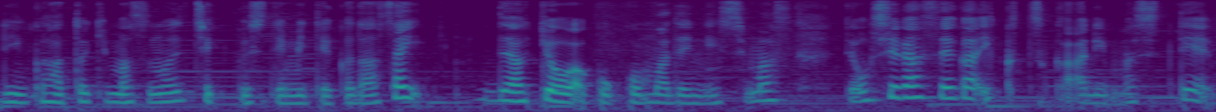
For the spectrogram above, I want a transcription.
リンク貼っときますのでチェックしてみてくださいでは今日はここまでにしますでお知らせがいくつかありまして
